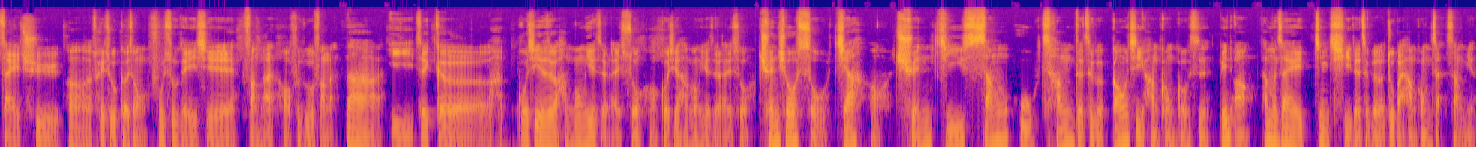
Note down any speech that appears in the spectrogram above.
在去呃推出各种复苏的一些方案哦，复苏方案。那以这个国际的这个航空业者来说哦，国际航空业者来说，全球首家哦全机商务舱的这个高级航空公司 b i t On，他们在近期的这个杜拜航空展上面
